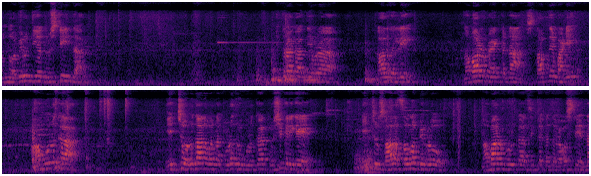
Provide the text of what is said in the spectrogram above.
ಒಂದು ಅಭಿವೃದ್ಧಿಯ ದೃಷ್ಟಿಯಿಂದ ಇಂದಿರಾ ಗಾಂಧಿಯವರ ಕಾಲದಲ್ಲಿ ನಬಾರ್ಡ್ ಬ್ಯಾಂಕ್ ಅನ್ನ ಸ್ಥಾಪನೆ ಮಾಡಿ, ಆ ಮೂಲಕ ಹೆಚ್ಚು ಅನುದಾನವನ್ನು ಕೊಡೋದ್ರ ಮೂಲಕ ಕೃಷಿಕರಿಗೆ ಹೆಚ್ಚು ಸಾಲ ಸೌಲಭ್ಯಗಳು ನಬಾರ್ಡ್ ಮೂಲಕ ಸಿಗ್ತಕ್ಕಂಥ ವ್ಯವಸ್ಥೆಯನ್ನ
